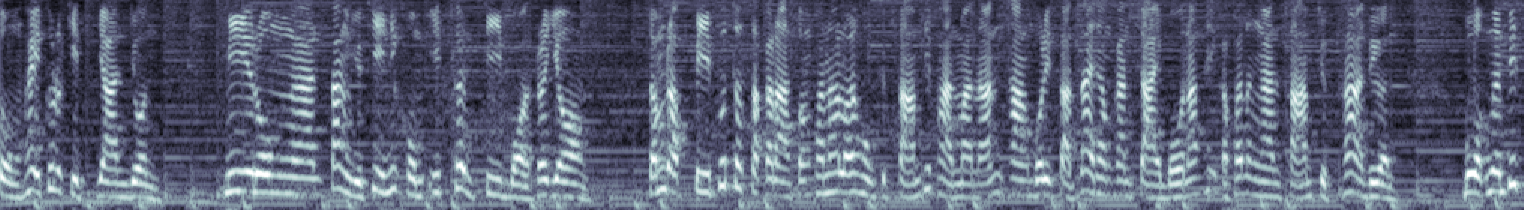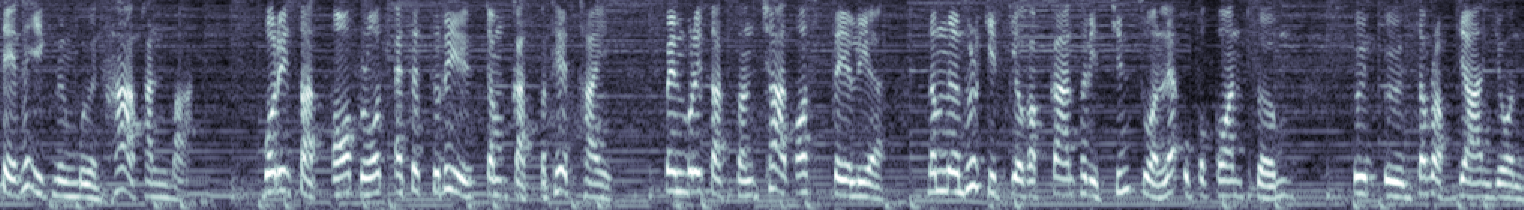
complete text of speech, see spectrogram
ส่งให้ธุรกิจยานยนต์ มีโรงงานตั้งอยู่ที่นิคมอิตเทิลซีบอร์ดระยองสำหรับปีพุทธศักราช 2563 ที่ผ่านมานั้น ทางบริษัทได้ทำการจ่ายโบนัสให้กับพนักงาน 3.5 เดือน บวกเงินพิเศษให้อีก 15,000 บาท บริษัท Off Road Accessory จำกัดประเทศไทย เป็นบริษัทสัญชาติออสเตรเลียดำเนินธุรกิจเกี่ยวกับการผลิตชิ้นส่วนและอุปกรณ์เสริม อื่นๆสำหรับยานยนต์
